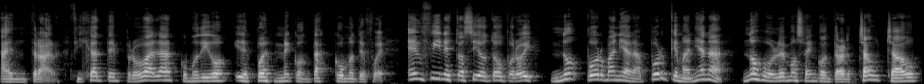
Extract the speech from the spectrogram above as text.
a entrar. Fíjate, probala, como digo, y después me contás cómo te fue. En fin, esto ha sido todo por hoy, no por mañana porque mañana nos volvemos a encontrar. Chau, chau.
